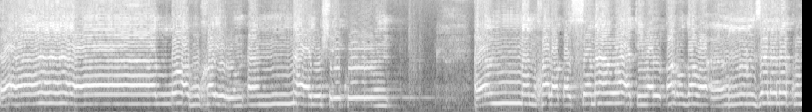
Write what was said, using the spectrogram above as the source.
آه الله خير أما يشركون. أمن خلق السماوات والأرض وأنزل لكم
